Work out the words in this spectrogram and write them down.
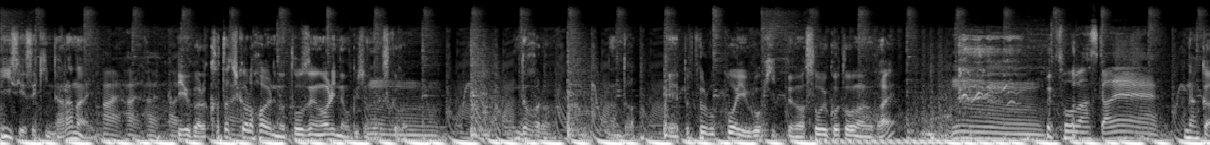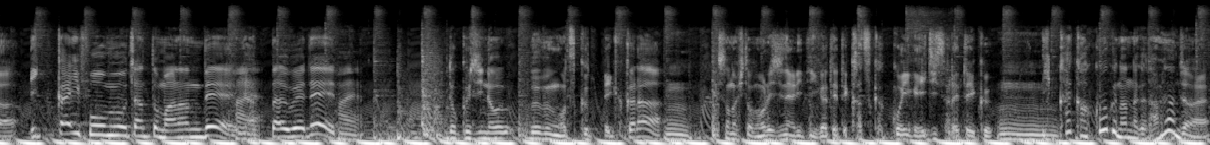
いい成績にならない。ってはいはいはい。はいいうから形から入るのは当然ありなわけじゃないですか。だうんからなんだえーとプロっぽい動きっていうのはそういうことなのかい？うーんそうなんですかね。なんか一回フォームをちゃんと学んではい。やった上ではい。独自の部分を作っていくから、ん。その人のオリジナリティが出てかつかっこいいが維持されていく、んうん一回かっこよくなんなきゃダメなんじゃない？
